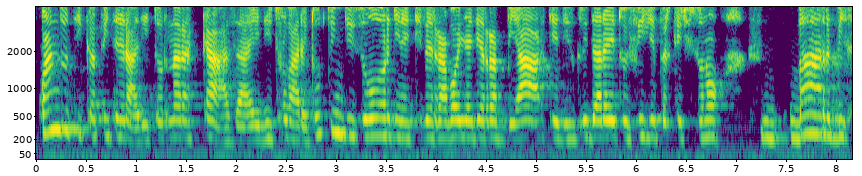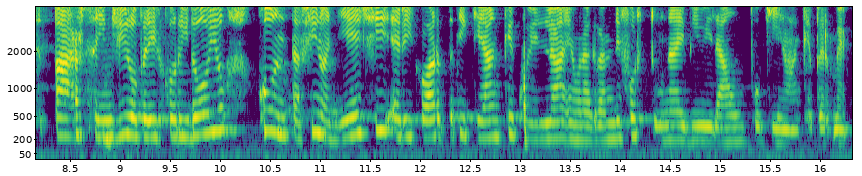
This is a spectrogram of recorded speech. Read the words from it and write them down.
quando ti capiterà di tornare a casa e di trovare tutto in disordine, ti verrà voglia di arrabbiarti e di sgridare le tue figlie perché ci sono Barbie sparse in giro per il corridoio, conta fino a 10 e ricordati che anche quella è una grande fortuna e vivila un pochino anche per me.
